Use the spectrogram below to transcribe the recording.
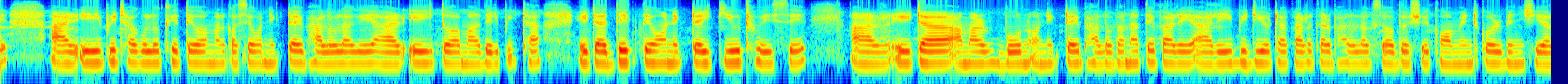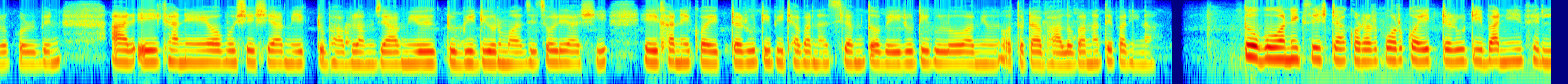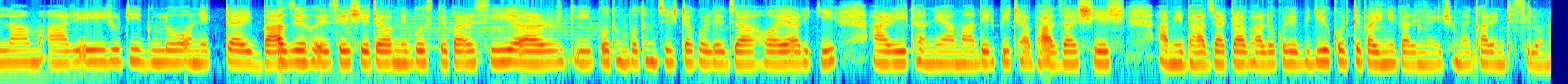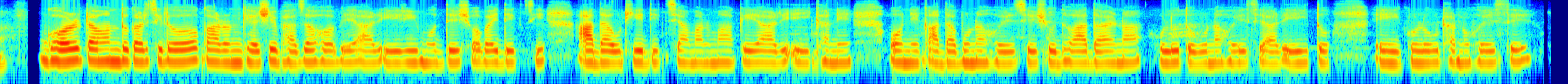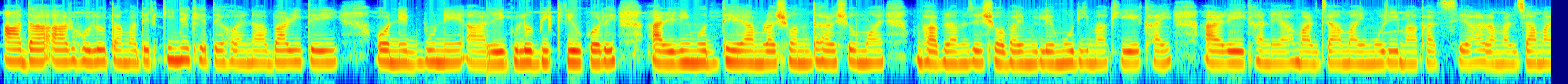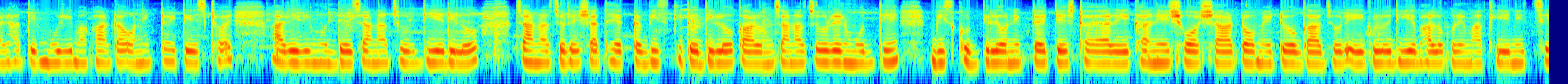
আর এই পিঠাগুলো খেতেও আমার কাছে অনেকটাই ভালো লাগে। আর এই তো আমাদের পিঠা। এটা দেখতে অনেকটাই কিউট হয়েছে। আর এইটা আমার বোন অনেকটাই ভালো বানাতে পারে। আর এই ভিডিওটা কার কার ভালো লাগছে অবশ্যই কমেন্ট করবেন, শেয়ার করবেন। আর এইখানে অবশেষে আমি একটু ভাবলাম যে আমিও একটু ভিডিওর মাঝে চলে আসি। এইখানে কয়েকটা রুটি পিঠা বানাচ্ছিলাম, তবে এই রুটিগুলো আমি অতটা ভালো বানাতে পারি না। তবু অনেক চেষ্টা করার পর কয়েকটা রুটি বানিয়ে ফেললাম আর এই রুটিগুলো অনেকটাই বাজে হয়েছে সেটা আমি বুঝতে পারছি। আর কি, প্রথম প্রথম চেষ্টা করলে যা হয় আর কি। আর এখানে আমাদের পিঠা ভাজা শেষ। আমি ভাজাটা ভালো করে ভিডিও করতে পারিনি কারণ ওই সময় কারেন্ট ছিল না। ঘরটা অন্ধকার ছিল কারণ গ্যাসে ভাজা হবে আর এরই মধ্যে সবাই দেখছি আদা উঠিয়ে দিচ্ছে আমার মাকে। আর এইখানে অনেক আদা বোনা হয়েছে। শুধু আদা না হলুদও বোনা হয়েছে আর এই তো এইগুলো উঠানো হয়েছে। আদা আর হলুদ আমাদের কিনে খেতে হয় না। বাড়িতেই অনেক বুনে আর এইগুলো বিক্রিও করে। আর এরই মধ্যে আমরা সন্ধ্যার সময় ভাবলাম যে সবাই মিলে মুড়ি মাখিয়ে খাই। আর এইখানে আমার জামাই মুড়ি মাখাচ্ছে আর আমার জামাইয়ের হাতের মুড়ি মাখাটা অনেকটাই টেস্ট হয়। আর এরই মধ্যে চানাচুর দিয়ে দিল। চানাচুরের সাথে একটা বিস্কিটও দিল কারণ চানাচুরের মধ্যে বিস্কুট দিলে অনেকটাই টেস্ট হয়। আর এখানে শসা, টমেটো, গাজর এইগুলো দিয়ে ভালো ভালো করে মাখিয়ে নিচ্ছে।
